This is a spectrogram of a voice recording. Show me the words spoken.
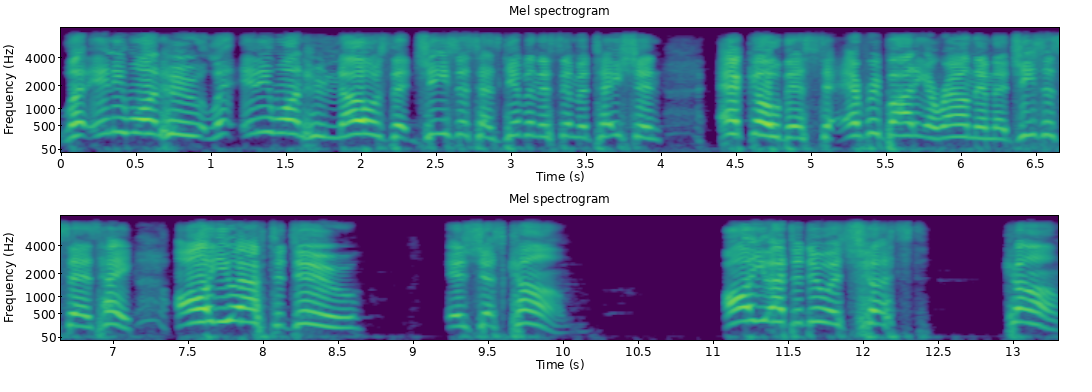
Let anyone who let anyone who knows that Jesus has given this invitation echo this to everybody around them that Jesus says, hey, all you have to do is just come. All you have to do is just come.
